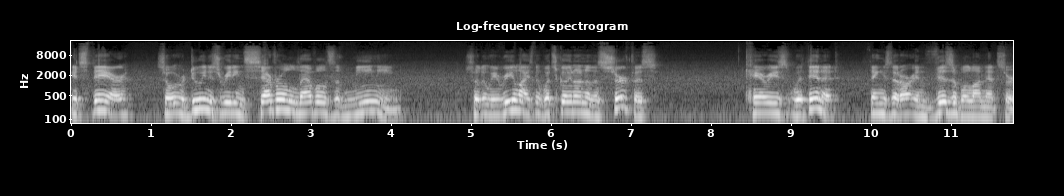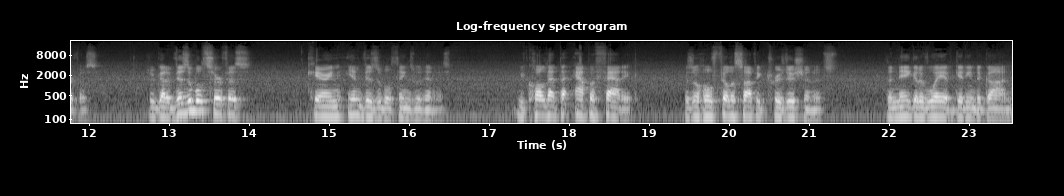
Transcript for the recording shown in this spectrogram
it's there. So, what we're doing is reading several levels of meaning so that we realize that what's going on on the surface carries within it things that are invisible on that surface. So, we've got a visible surface carrying invisible things within it. We call that the apophatic. There's a whole philosophic tradition. It's the negative way of getting to God.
